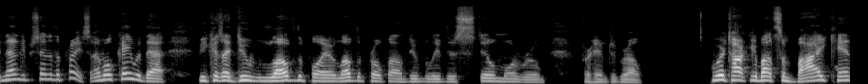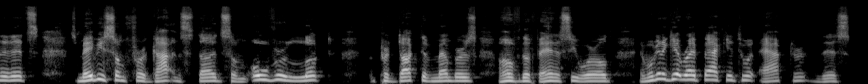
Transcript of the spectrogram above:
90% of the price. I'm okay with that because I do love the player, love the profile, and do believe there's still more room for him to grow. We're talking about some buy candidates, maybe some forgotten studs, some overlooked productive members of the fantasy world. And we're going to get right back into it after this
